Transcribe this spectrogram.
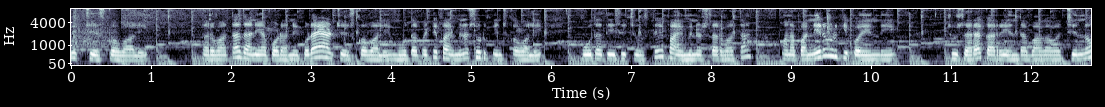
మిక్స్ చేసుకోవాలి. తర్వాత ధనియా పౌడర్ని కూడా యాడ్ చేసుకోవాలి. మూత పెట్టి ఫైవ్ మినిట్స్ ఉడికించుకోవాలి. మూత తీసి చూస్తే ఫైవ్ మినిట్స్ తర్వాత మన పన్నీర్ ఉడికిపోయింది. చూసారా కర్రీ ఎంత బాగా వచ్చిందో?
